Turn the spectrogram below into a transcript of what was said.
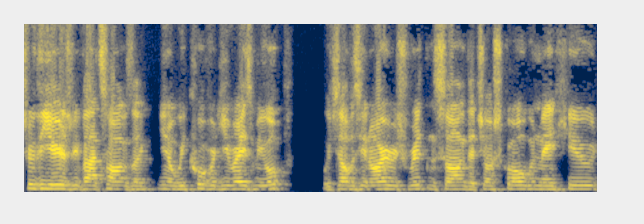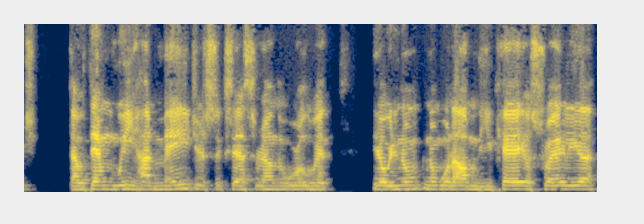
through the years we've had songs like you know we covered "You Raise Me Up," which is obviously an Irish written song that Josh Groban made huge. That then we had major success around the world with. You know, we number one album in the UK, Australia,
